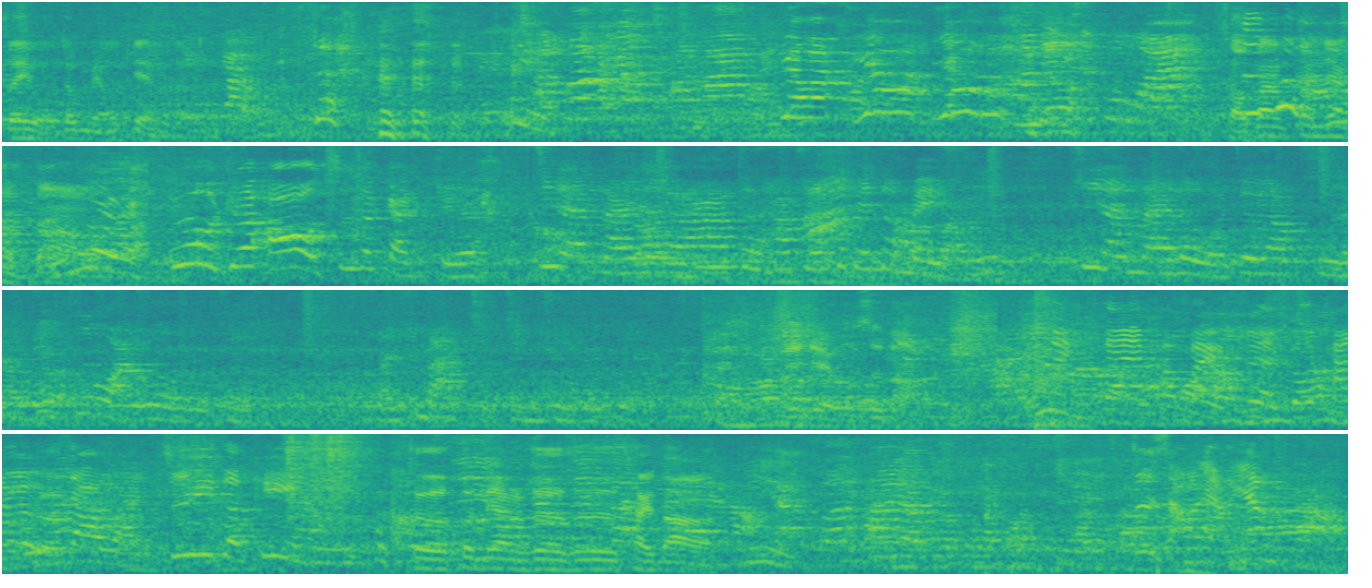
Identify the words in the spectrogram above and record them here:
所以我就没有点了。要啊要啊要啊！炒饭分量很大。因为我觉得好好吃的感觉。既然来了啊，这他说这边的美食，既然来了我就要吃，没吃完我就反正把它挤进去就对了。谢谢，我吃饱了。因为你刚才炒饭也吃很多，汤又一大碗，吃一个 K 这个分量真的是太大了。嗯，至少两样吧。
